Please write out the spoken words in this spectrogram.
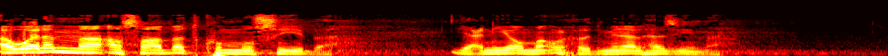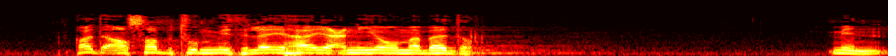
أولما أصابتكم مصيبة يعني يوم أحد من الهزيمة قد أصبتم مثليها يعني يوم بدر من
